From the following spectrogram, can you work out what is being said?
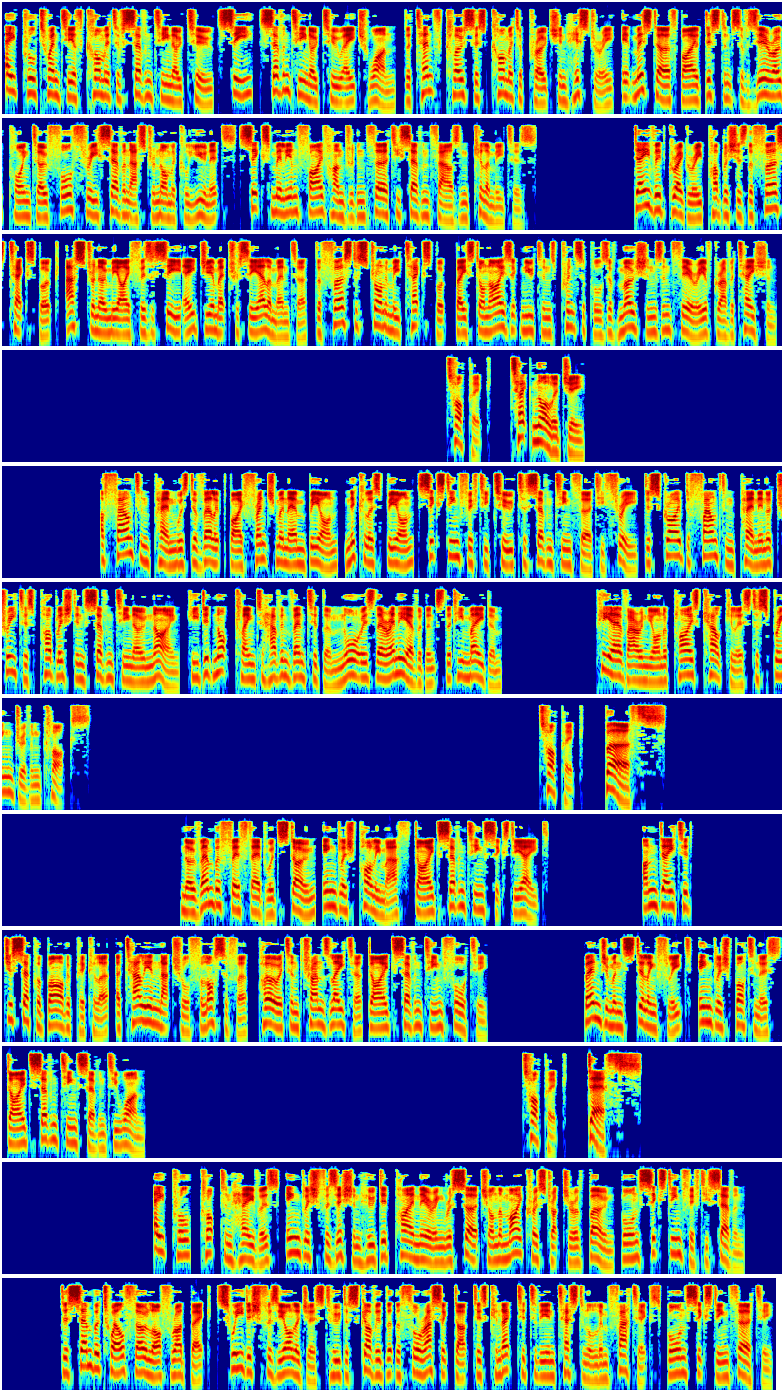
April 20 comet of 1702 c. 1702 H1, the tenth closest comet approach in history, it missed Earth by a distance of 0.0437 astronomical units 6,537,000 kilometers. David Gregory publishes the first textbook, Astronomiae Physicae a Geometricae Elementa, the first astronomy textbook based on Isaac Newton's principles of motions and theory of gravitation. Topic: Technology. A fountain pen was developed by Frenchman M. Bion. Nicolas Bion (1652–1733) described a fountain pen in a treatise published in 1709. He did not claim to have invented them, nor is there any evidence that he made them. Pierre Varignon applies calculus to spring-driven clocks. Topic: Births. November 5 – Edward Stone, English polymath died 1768. Undated Giuseppe Barbapiccola, Italian natural philosopher, poet and translator died 1740. Benjamin Stillingfleet, English botanist died 1771. Topic: Deaths April, Clopton Havers, English physician who did pioneering research on the microstructure of bone born 1657. December 12 – Olof Rudbeck, Swedish physiologist who discovered that the thoracic duct is connected to the intestinal lymphatics born 1630.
